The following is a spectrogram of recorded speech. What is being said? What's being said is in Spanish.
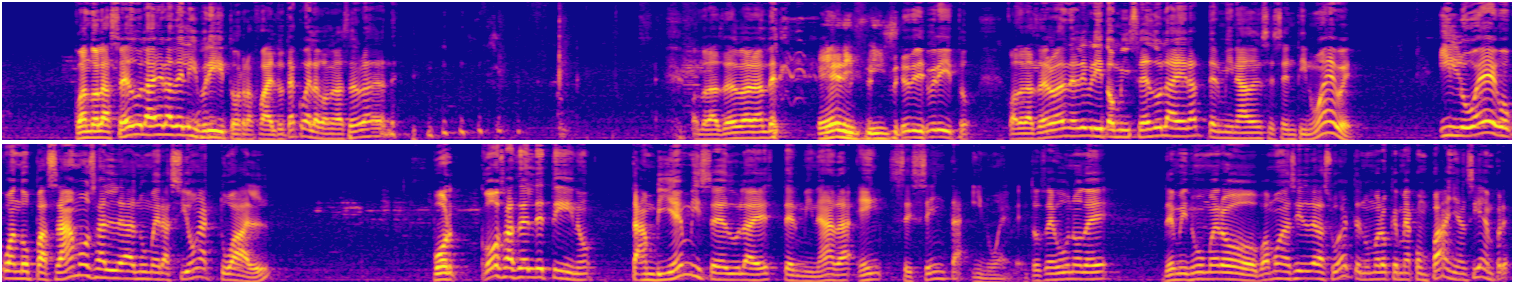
cuando la cédula era de librito, Rafael, ¿tú te acuerdas cuando la cédula era de... cuando la cédula era de... Qué difícil. de librito. Cuando la cédula era de librito, mi cédula era terminada en 69. Y luego, cuando pasamos a la numeración actual, por cosas del destino, también mi cédula es terminada en 69. Entonces, uno de, de mis números, vamos a decir de la suerte, números que me acompañan siempre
